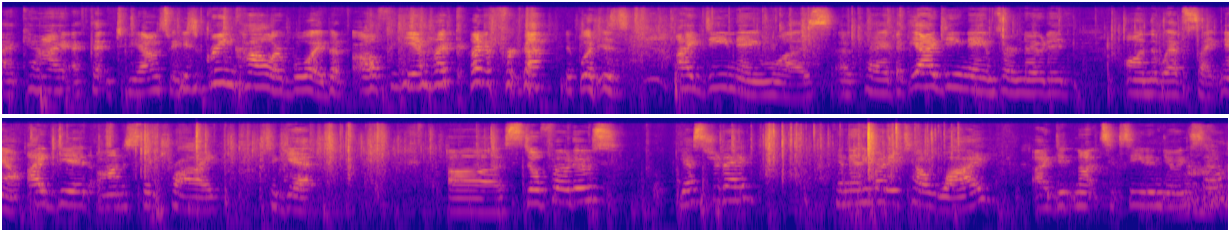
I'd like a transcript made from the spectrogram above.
I can I, I to be honest with you, he's a green collar boy, but offhand I kind of forgot what his ID name was. Okay, but the ID names are noted on the website. Now, I did honestly try to get uh, still photos yesterday. Can anybody tell why I did not succeed in doing so?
